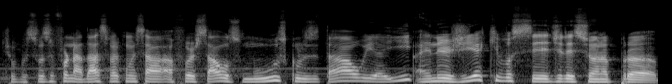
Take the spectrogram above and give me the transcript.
Tipo, se você for nadar, você vai começar a forçar os músculos e tal, e aí a energia que você direciona para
